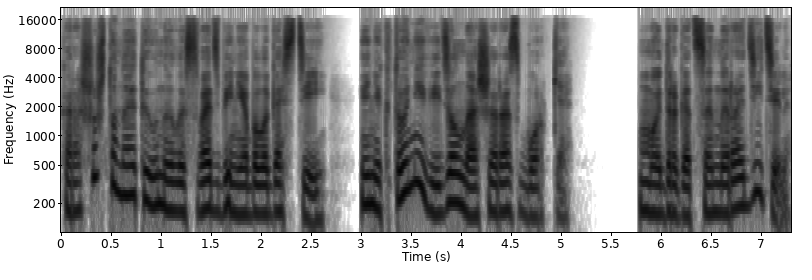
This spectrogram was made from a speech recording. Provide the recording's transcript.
Хорошо, что на этой унылой свадьбе не было гостей, и никто не видел наши разборки. Мой драгоценный родитель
